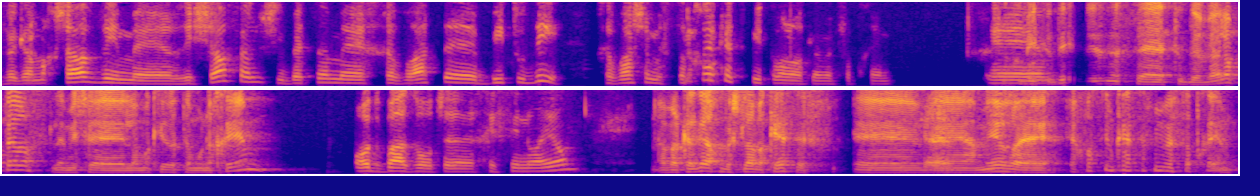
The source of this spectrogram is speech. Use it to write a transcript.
וגם עכשיו עם אה, Reshuffle, שהיא בעצם אה, חברת אה, B2D, חברה שמספקת נכון. פתרונות למפתחים. B2D, Business to Developers, למי שלא מכיר את המונחים. עוד Buzzword שכיסינו היום. אבל כרגע אנחנו בשלב הכסף. כן. ואמיר, איך עושים כסף ממפתחים?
